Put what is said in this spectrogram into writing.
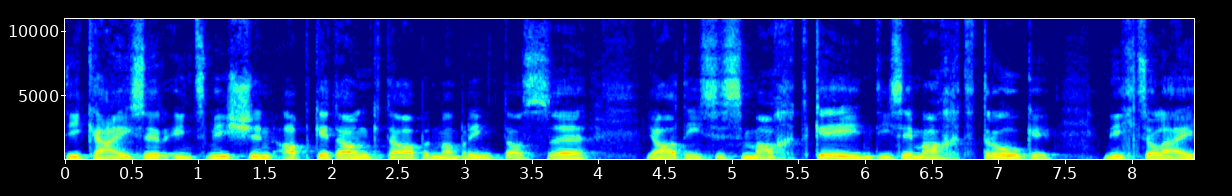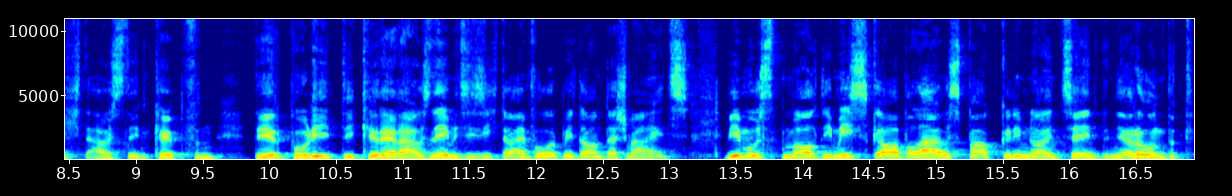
die Kaiser inzwischen abgedankt haben. Man bringt das äh, ja, dieses Machtgehen, diese Machtdroge nicht so leicht aus den Köpfen der Politiker heraus. Nehmen Sie sich da ein Vorbild an der Schweiz. Wir mussten mal die Missgabel auspacken im 19. Jahrhundert,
